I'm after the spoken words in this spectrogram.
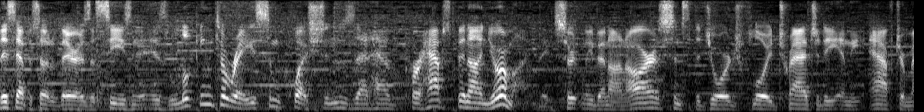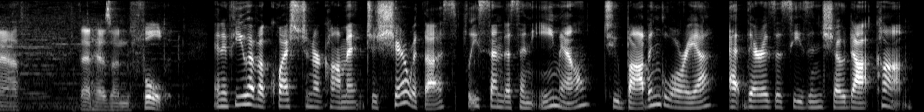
This episode of There Is a Season is looking to raise some questions that have perhaps been on your mind. They've certainly been on ours since the George Floyd tragedy and the aftermath that has unfolded. And if you have a question or comment to share with us, please send us an email to Bob and Gloria at thereisaseasonshow.com.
